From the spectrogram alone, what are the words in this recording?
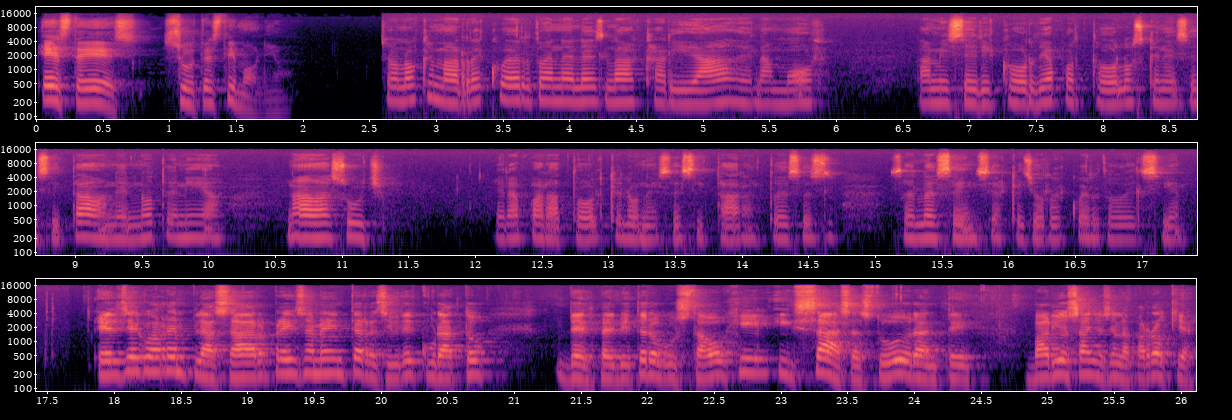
Este es su testimonio. Yo lo que más recuerdo en él es la caridad, el amor, la misericordia por todos los que necesitaban. Él no tenía nada suyo, era para todo el que lo necesitara. Entonces esa es la esencia que yo recuerdo de él siempre. Él llegó a reemplazar precisamente a recibir el curato del presbítero Gustavo Gil y Sasa. Estuvo durante varios años en la parroquia.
